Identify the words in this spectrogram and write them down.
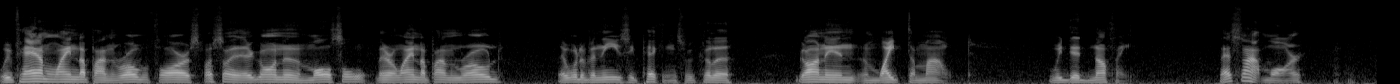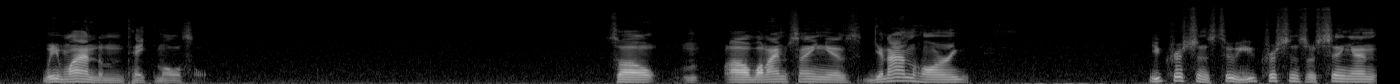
We've had them lined up on the road before, especially they're going into Mosul. They're lined up on the road. They would have been easy pickings. We could have gone in and wiped them out. We did nothing. That's not war. We wanted them to take Mosul. So, uh, what I'm saying is, get on the horn. You Christians too. You Christians are sitting on.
